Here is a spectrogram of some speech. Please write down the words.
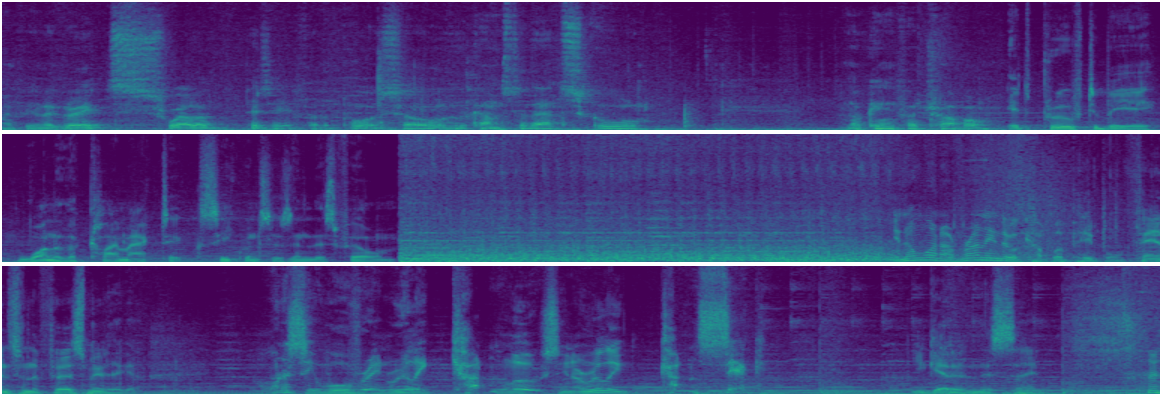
I feel a great swell of pity for the poor soul who comes to that school looking for trouble. It's proved to be one of the climactic sequences in this film. You know what? I've run into a couple of people, fans from the first movie. They go, I want to see Wolverine really cut and loose, you know, really cut and sick. You get it in this scene. I'm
